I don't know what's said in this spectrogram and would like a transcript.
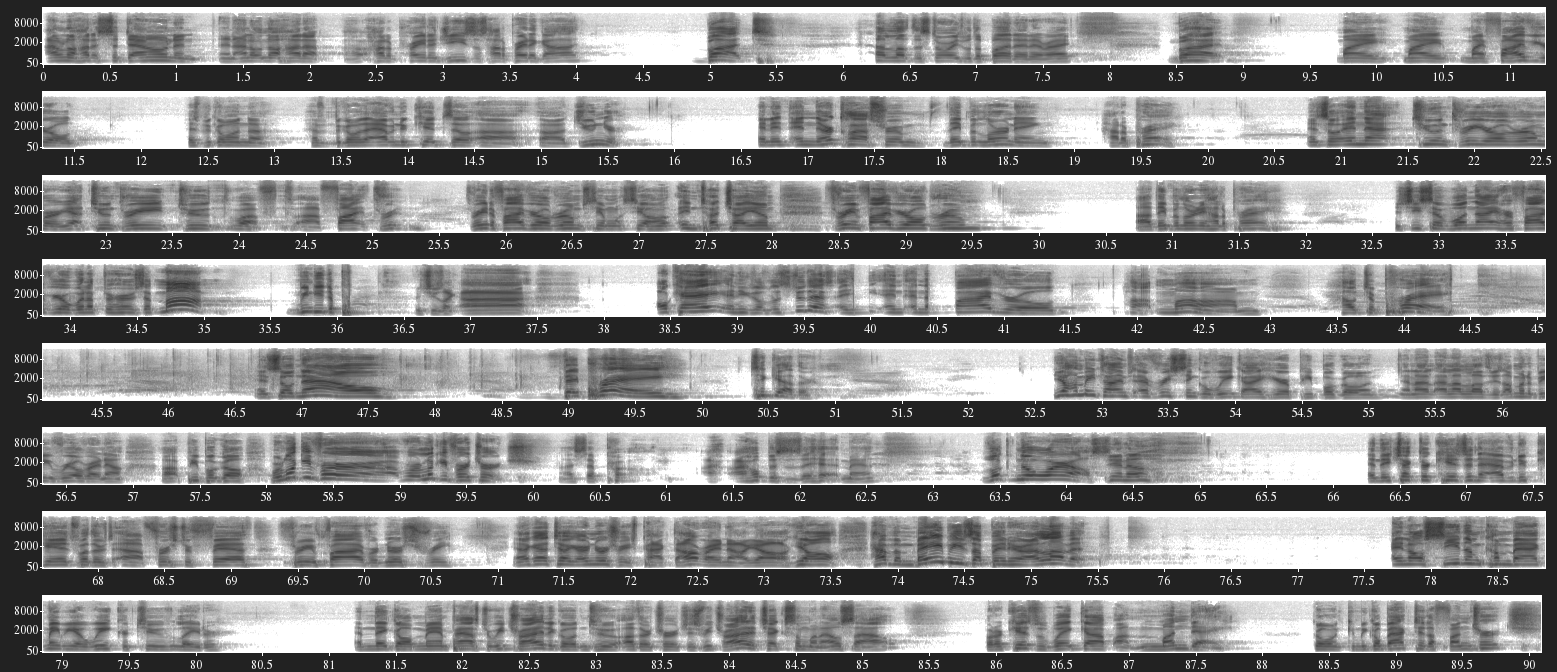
I don't know how to sit down and, and I don't know how to, how to pray to Jesus, how to pray to God. But, I love the stories with a but in it, right? But my, my, my five-year-old has been going to, has been going to Avenue Kids uh, uh, Junior. And in, in their classroom, they've been learning how to pray. And so in that two and three year old room, or yeah, two and three, two, what, uh, five, three, three to five year old room, see, see how in touch I am, three and five year old room, uh, they've been learning how to pray. And she said one night her five year old went up to her and said, Mom, we need to pray. And she's like, uh, okay. And he goes, let's do this. And, and, and the five year old taught mom how to pray. And so now they pray together. You know how many times every single week I hear people going, and I, and I love this. I'm going to be real right now. Uh, people go, "We're looking for we're looking for a church." I said, I, "I hope this is it, man. Look nowhere else, you know." And they check their kids into Avenue Kids, whether it's uh, first or fifth, three and five, or nursery. And I got to tell you, our nursery is packed out right now, y'all. Y'all having babies up in here. I love it. And I'll see them come back maybe a week or two later. And they go, Man, Pastor, we try to go into other churches. We try to check someone else out. But our kids would wake up on Monday going, Can we go back to the fun church?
